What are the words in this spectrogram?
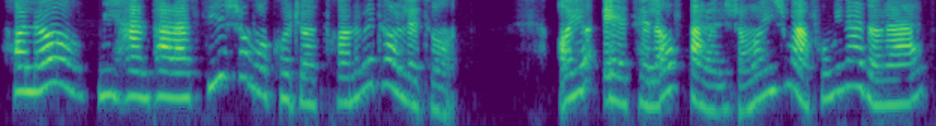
حالا میهن پرستی شما کجاست خانم تارلتون آیا اعتلاف برای شما هیچ مفهومی ندارد؟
